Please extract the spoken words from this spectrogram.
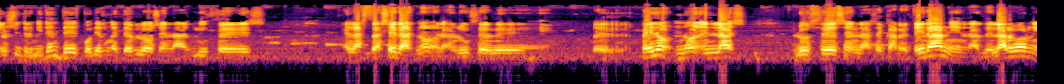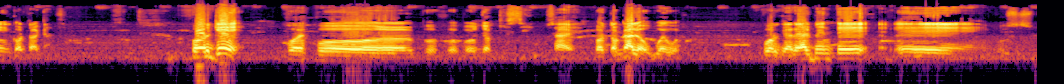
los intermitentes, podías meterlos en las luces, en las traseras, ¿no? En las luces de, pero no en las luces en las de carretera, ni en las de largo, ni en corto alcance. ¿Por qué? Pues por, por, yo qué sé, ¿sabes? Por tocar los huevos. Porque realmente, eh, pues,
